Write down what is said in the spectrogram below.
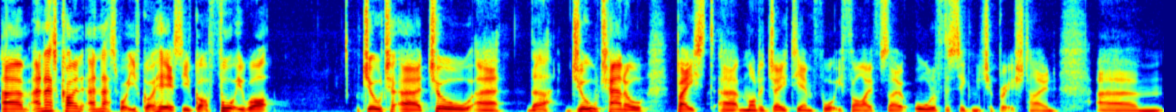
Um, and that's kind of, and that's what you've got here. So you've got a 40 watt dual ch- uh, dual uh, the dual channel based uh, modded JTM 45. So all of the signature British tone um,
